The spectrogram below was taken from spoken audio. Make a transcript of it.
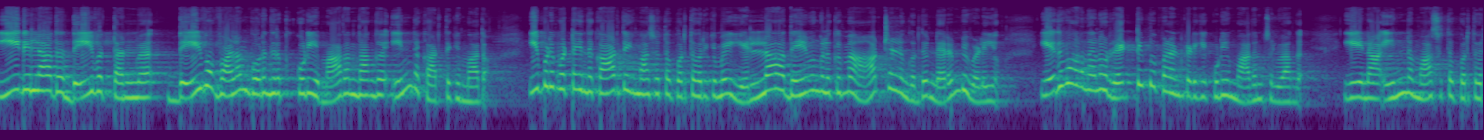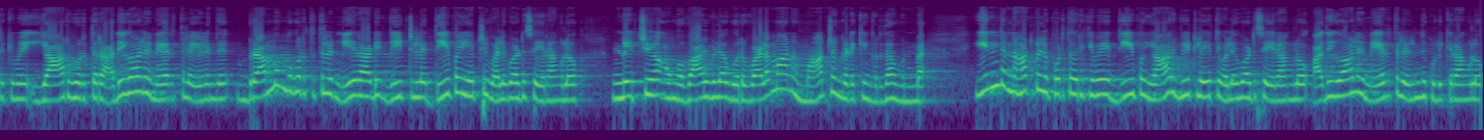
ஈடில்லாத தெய்வத்தன்மை தெய்வ வளம் பொருந்திருக்கக்கூடிய மாதம் தாங்க இந்த கார்த்திகை மாதம். இப்படிப்பட்ட இந்த கார்த்திகை மாதத்தை பொறுத்த வரைக்குமே எல்லா தெய்வங்களுக்குமே ஆற்றலுங்கிறது நிரம்பி விளையும். எதுவாக இருந்தாலும் ரெட்டிப்பு பலன் கிடைக்கக்கூடிய மாதம்னு சொல்லுவாங்க. ஏன்னா இந்த மாதத்தை பொறுத்த வரைக்குமே யார் ஒருத்தர் அதிகாலை நேரத்தில் எழுந்து பிரம்ம முகூர்த்தத்தில் நீராடி வீட்டில் தீபம் ஏற்றி வழிபாடு செய்கிறாங்களோ நிச்சயம் அவங்க வாழ்வில் ஒரு வளமான மாற்றம் கிடைக்குங்கிறதா உண்மை. இந்த நாட்களை பொறுத்த வரைக்குமே தீபம் யார் வீட்டில் ஏற்றி வழிபாடு செய்கிறாங்களோ அதிகாலை நேரத்தில் எழுந்து குளிக்கிறாங்களோ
